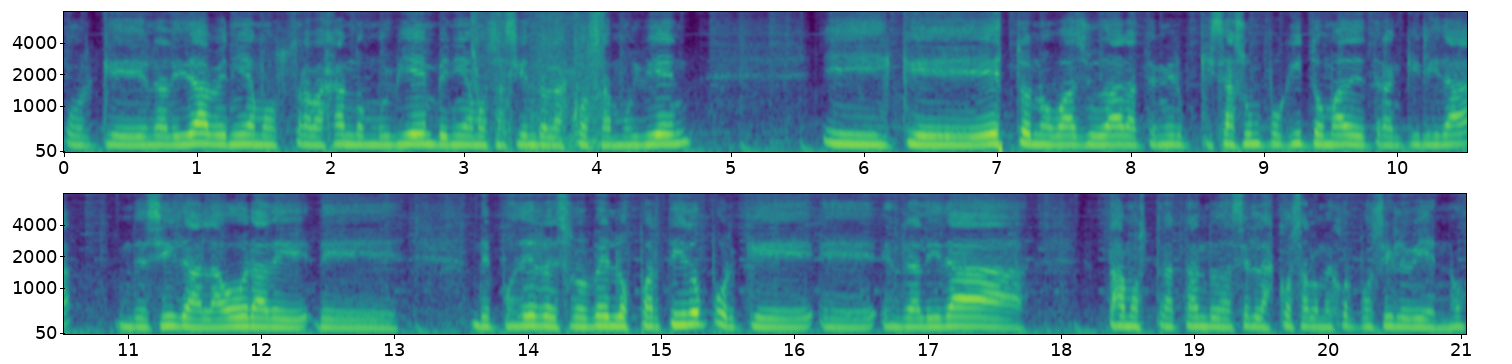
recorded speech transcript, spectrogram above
porque en realidad veníamos trabajando muy bien, veníamos haciendo las cosas muy bien y que esto nos va a ayudar a tener quizás un poquito más de tranquilidad, es decir, a la hora de, de, de poder resolver los partidos, porque eh, en realidad estamos tratando de hacer las cosas lo mejor posible bien, ¿no?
